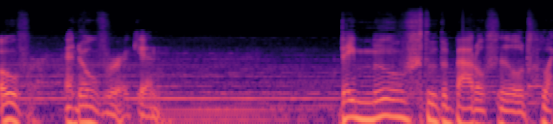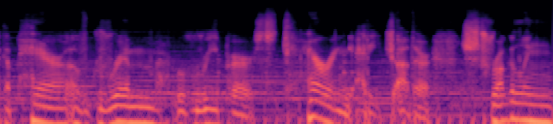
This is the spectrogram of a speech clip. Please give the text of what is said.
over and over again. They move through the battlefield like a pair of grim reapers, tearing at each other, struggling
